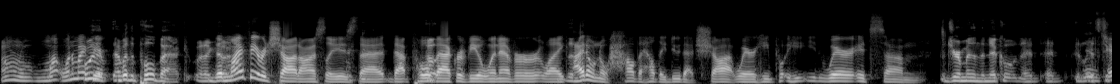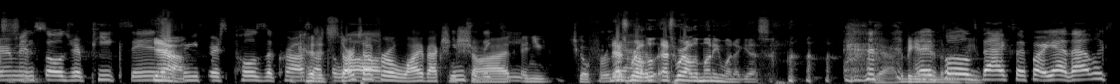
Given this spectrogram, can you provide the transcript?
I don't know. my- One of my With favorite, the, with the pullback. Like, the, uh, my favorite shot, honestly, is that that pullback reveal. Whenever, like, The- I don't know how the hell they do that shot where he put, he, where it's um the German and the nickel. Had, had, The it sticks his German soldier peeks in Yeah. after he first pulls the cross because it the starts wall. out for a live action shot and you go further. That's where all the- the, that's where all the money went, I guess. Yeah, the beginning and of it the pulls movie. back so far. Yeah, that looks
